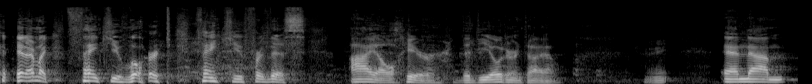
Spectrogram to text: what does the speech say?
and I'm like, Thank you, Lord. Thank you for this aisle here, the deodorant aisle. Right? And um,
